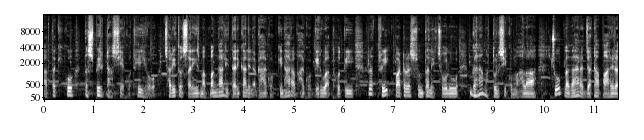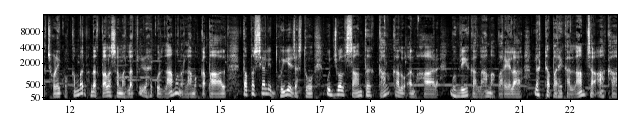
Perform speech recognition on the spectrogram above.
नर्तकीको तस्बिर टाँसिएको थियो। छरितो शरीरमा बङ्गाली तरिकाले लगाएको किनारा भएको गेरुवा धोती र थ्री क्वार्टर सुन्तले चोलो गलामा तुलसीको माला चोप लगाएर जटा पारेर छोडेको कम्बरभन्दा तलसम्म लत्रिरहेको लामो न लामो कपाल तपस्याले धोइए जस्तो उज्जवल शान्त कालो कालो अनुहार घुम्रिएका लामा परेला लट्ठ परेका लाम्चा आँखा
